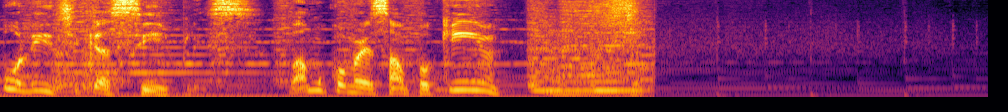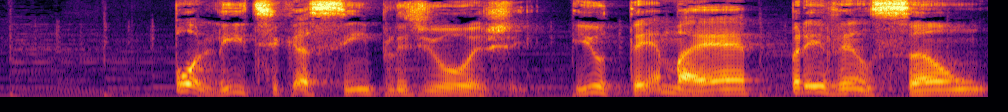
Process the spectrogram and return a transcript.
Política Simples. Vamos conversar um pouquinho? Política Simples de hoje. E o tema é prevenção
